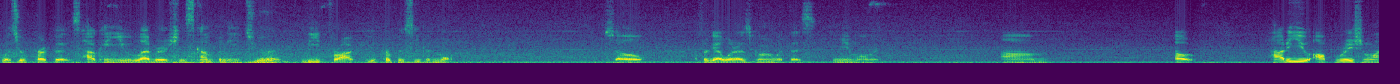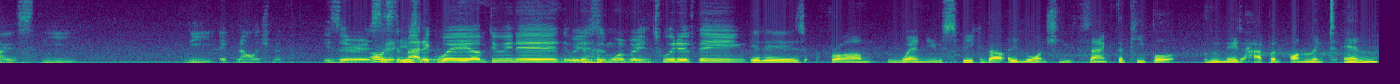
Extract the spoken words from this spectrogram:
what's your purpose? How can you leverage this company to Right. leapfrog your purpose even more? So, I forget where I was going with this. Give me a moment. Um, oh, how do you operationalize the the acknowledgement? Is there a Oh, systematic way of doing it, or is it more of an intuitive thing? It is from when you speak about a launch, you thank the people who made it happen on LinkedIn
